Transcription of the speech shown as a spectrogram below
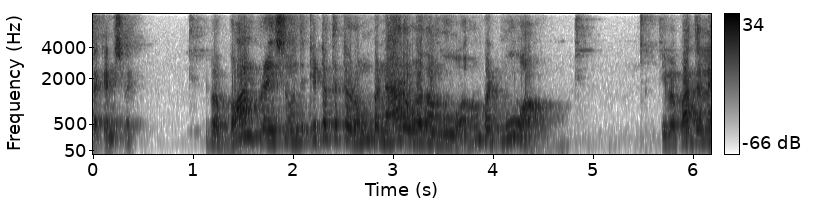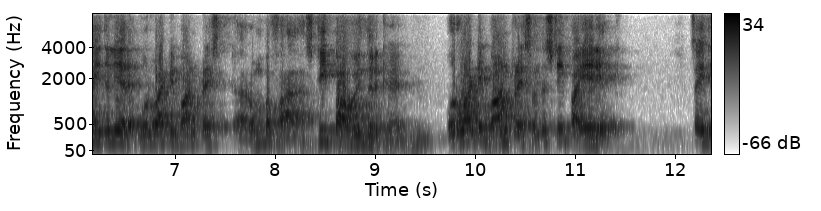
செகண்ட் ஸ்லைட் இப்போ பாண்ட் ப்ரைஸும் வந்து கிட்டத்தட்ட ரொம்ப நேரோவாக தான் மூவ் ஆகும் பட் மூவ் ஆகும். இப்போ பார்த்தோம்னா இதுலயே ஒரு வாட்டி பாண்ட் ப்ரைஸ் ரொம்ப ஸ்டீப்பாக விழுந்திருக்கு. ஒரு வாட்டி பாண்ட் ப்ரைஸ் வந்து ஸ்டீப்பாக ஏறி இருக்கு. ஸோ இது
